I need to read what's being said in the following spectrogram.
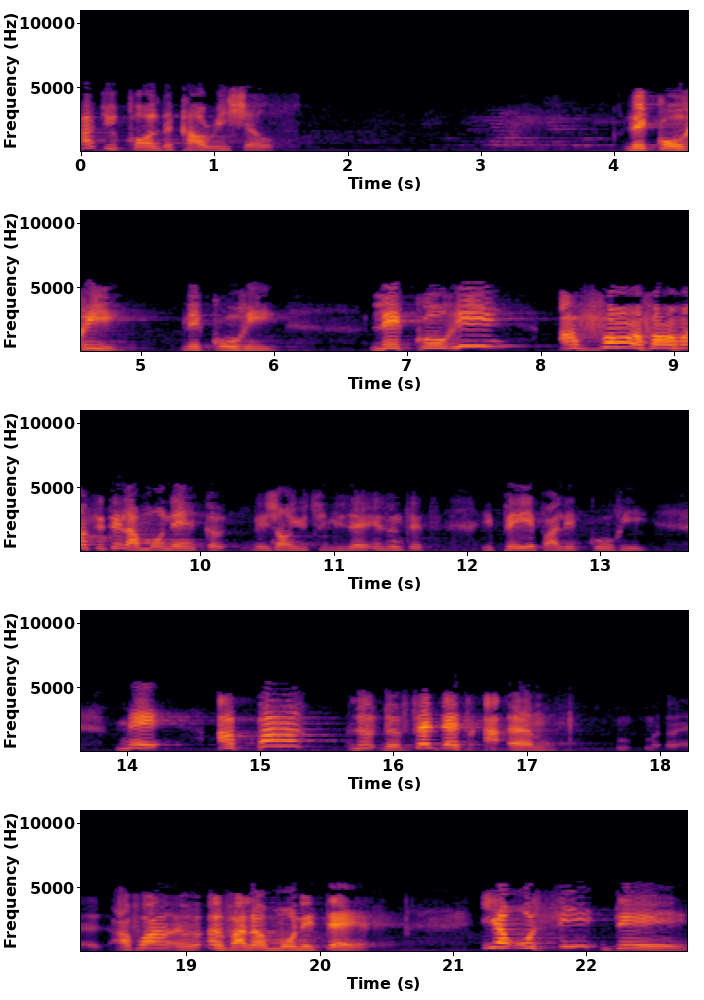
how do you call the cowrie shells? Les coris, les coris. Les coris, avant, avant, avant, c'était la monnaie que les gens utilisaient, isn't it? Ils payaient par les coris. Mais à part le, fait d'être, euh, avoir une valeur monétaire, il y a aussi des,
